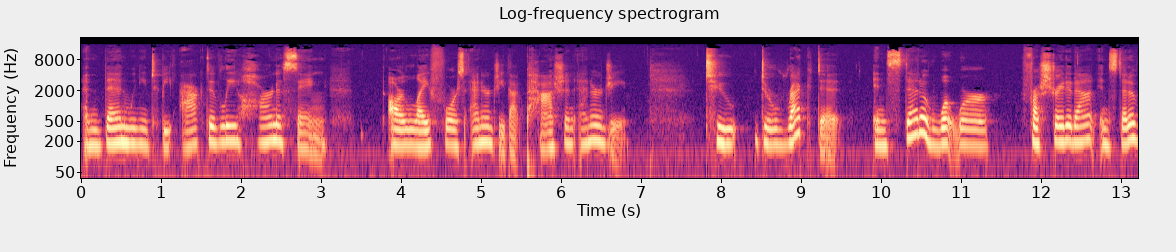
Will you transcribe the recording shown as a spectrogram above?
and then we need to be actively harnessing our life force energy, that passion energy, to direct it instead of what we're frustrated at, instead of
